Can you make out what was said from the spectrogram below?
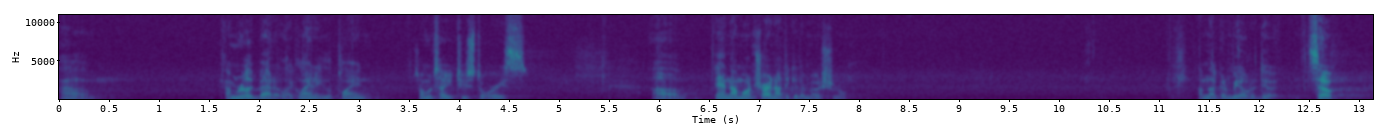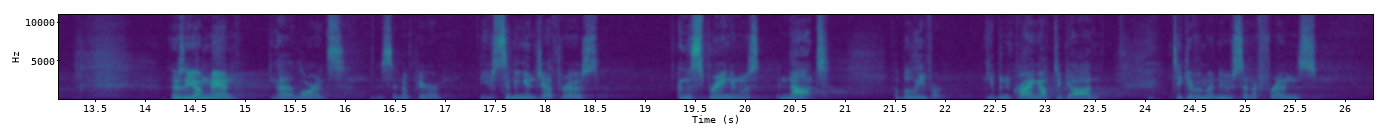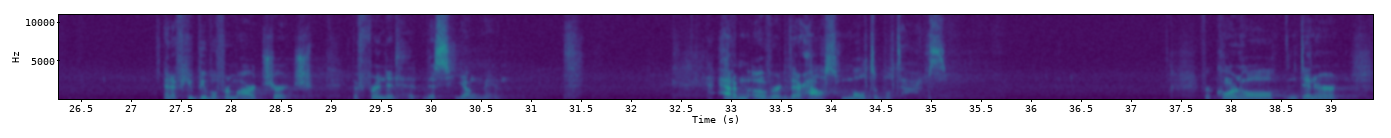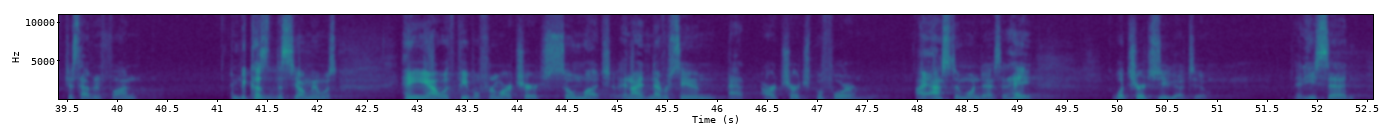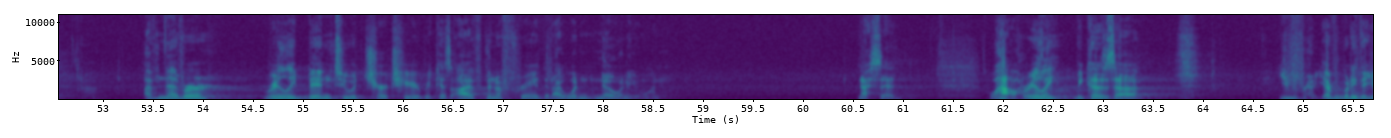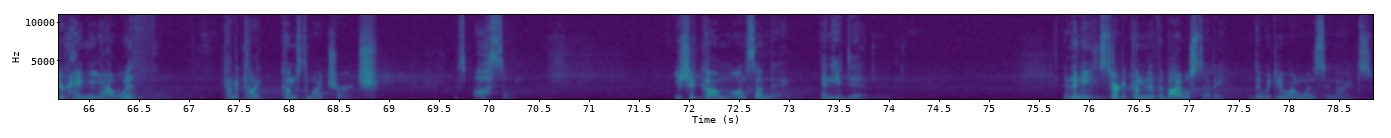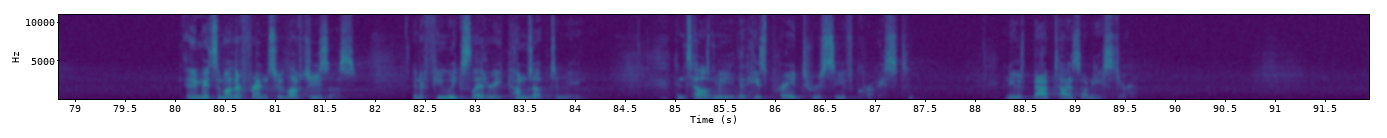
um, I'm really bad at like landing the plane, so I'm going to tell you two stories, um, and I'm going to try not to get emotional. I'm not going to be able to do it. So. There's a young man, uh, Lawrence, sitting up here. He was sitting in Jethro's in the spring and was not a believer. He'd been crying out to God to give him a new set of friends. And a few people from our church befriended this young man, had him over to their house multiple times for cornhole and dinner, just having fun. And because this young man was hanging out with people from our church so much, and I had never seen him at our church before. I asked him one day, I said, Hey, what church do you go to? And he said, I've never really been to a church here because I've been afraid that I wouldn't know anyone. And I said, Wow, really? Because uh, everybody that you're hanging out with kind of comes to my church. It's awesome. You should come on Sunday. And he did. And then he started coming to the Bible study that we do on Wednesday nights. And he made some other friends who love Jesus. And a few weeks later, he comes up to me and tells me that he's prayed to receive Christ. And he was baptized on Easter.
